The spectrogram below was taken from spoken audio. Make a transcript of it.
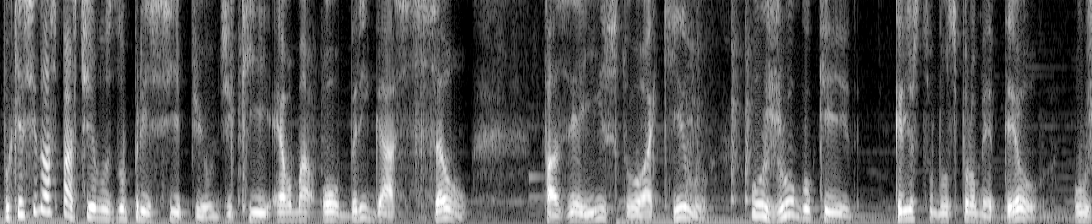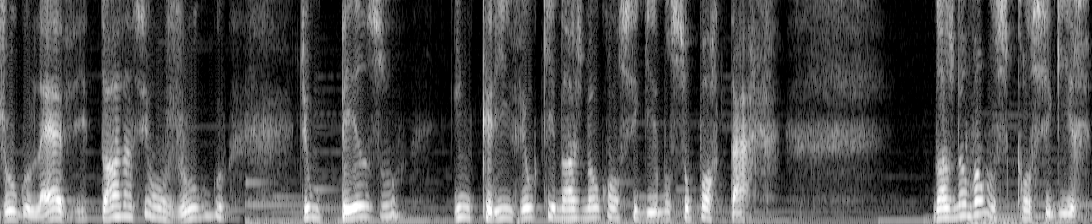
Porque se nós partirmos do princípio de que é uma obrigação fazer isto ou aquilo, o jugo que Cristo nos prometeu, um jugo leve, torna-se um jugo de um peso incrível que nós não conseguimos suportar. Nós não vamos conseguir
